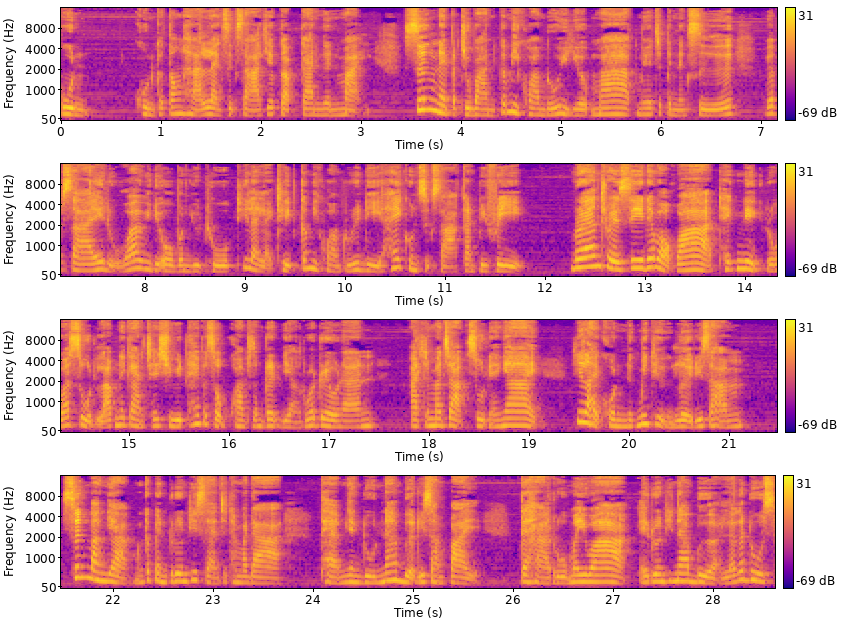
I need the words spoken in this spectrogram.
คุณ คุณก็ต้องหาแหล่งศึกษาเกี่ยวกับการเงินใหม่ ซึ่งในปัจจุบันก็มีความรู้อยู่เยอะมาก ไม่ว่าจะเป็นหนังสือ เว็บไซต์ หรือว่าวิดีโอบน YouTube ที่หลาย ๆ คลิปก็มีความรู้ดีๆให้คุณศึกษากันฟรีๆ b r ร a n Tracy ได้บอกว่าเทคนิคหรือว่าสูตรลับในการใช้ชีวิตให้ประสบความสำเร็จอย่างรวดเร็วนั้น อาจจะมาจากสูตรง่ายๆ ที่หลายคนนึกไม่ถึงเลยด้วยซ้ำซึ่งบางอย่างมันก็เป็นเรื่องที่แสนจะธรรมดา แถมยังดูน่าเบื่อด้วยซ้ำไป แต่หารู้ไม่ว่าไอ้เรื่องที่น่าเบื่อแล้วก็ดูแส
